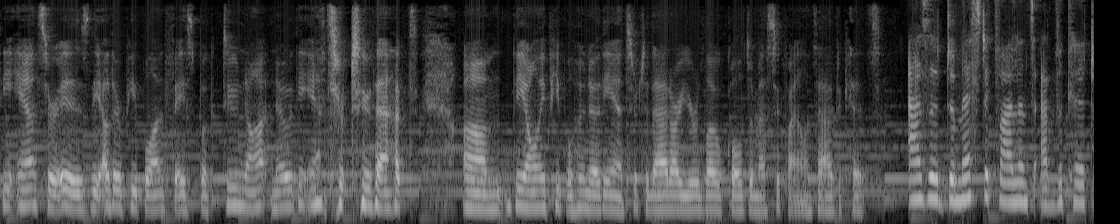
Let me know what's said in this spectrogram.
The answer is the other people on Facebook do not know the answer to that. Um, the only people who know the answer to that are your local domestic violence advocates. As a domestic violence advocate,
